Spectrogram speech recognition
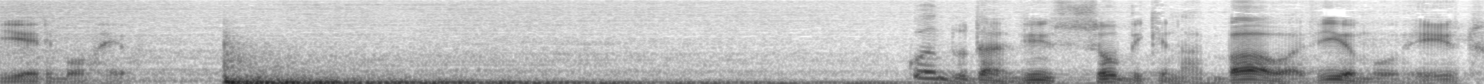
E ele morreu. Quando Davi soube que Nabal havia morrido,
